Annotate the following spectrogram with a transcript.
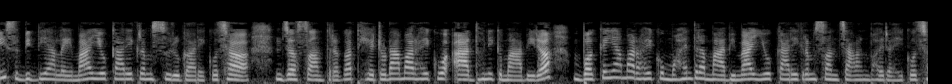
बीस विद्यालयमा यो कार्यक्रम शुरू गरेको छ। जस अन्तर्गत हेटोडामा रहेको आधुनिक मावि र बकैयामा रहेको महेन्द्र माविमा यो कार्यक्रम सञ्चालन भइरहेको छ।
